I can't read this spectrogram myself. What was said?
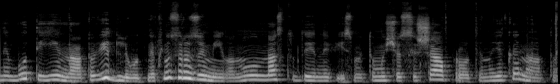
Не бути їй НАТО. Відлюдник. Ну, зрозуміло, ну нас туди не візьмуть, тому що США проти. Ну, яке НАТО?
